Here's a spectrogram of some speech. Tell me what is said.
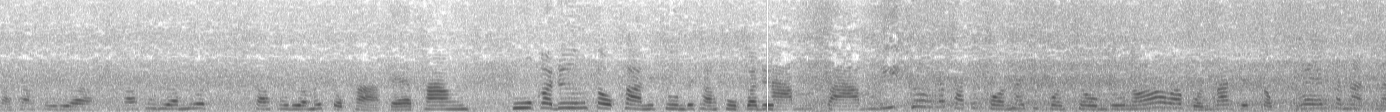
ค่ะ ทางภูเรือ ทางภูเรือมืดทางภูเรือไม่ตกค่ะ แต่ทางภูกระดึงตกค่ะในจูนไปทางภูกระดึงสามสามวิครึ่งนะคะ ทุกคนให้ทุกคนชมดูเนาะว่าฝนบ้านจะตกแรงขนาดไหน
